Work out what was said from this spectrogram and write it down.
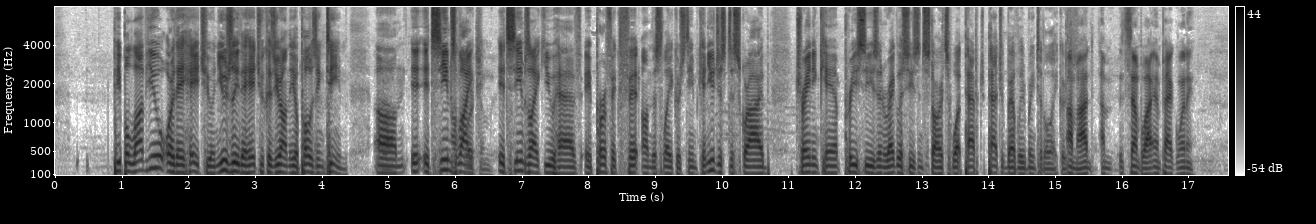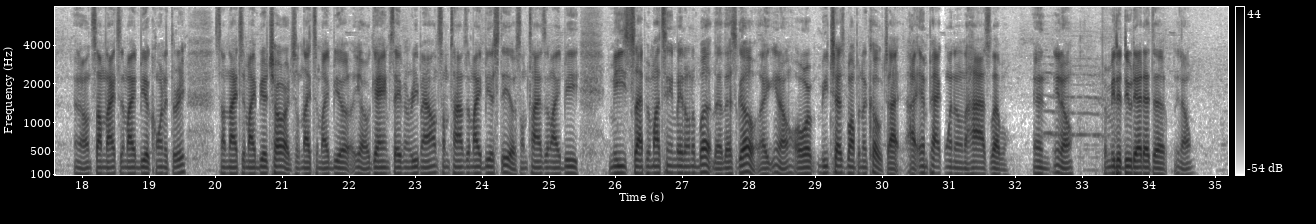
people love you or they hate you, and usually they hate you because you're on the opposing team. Um, it, it seems like it seems like you have a perfect fit on this Lakers team. Can you just describe training camp, preseason, regular season starts, what Pat- Patrick Beverley bring to the Lakers? I'm, I, I'm, it's simple. I impact winning. You know, some nights it might be a corner three, some nights it might be a charge, some nights it might be a you know game saving rebound, sometimes it might be a steal, sometimes it might be me slapping my teammate on the butt. Let, let's go, like you know, or me chest bumping the coach. I, I impact winning on the highest level, and you know, for me to do that at the you know,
